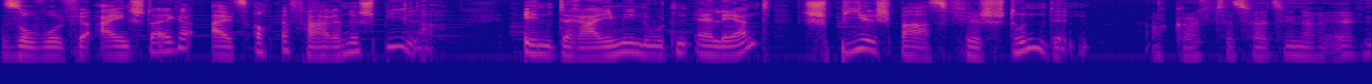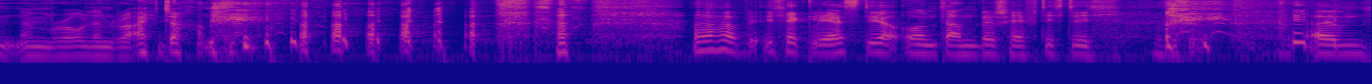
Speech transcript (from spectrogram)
sowohl für Einsteiger als auch erfahrene Spieler. In drei Minuten erlernt, Spielspaß für Stunden. Oh Gott, das hört sich nach irgendeinem Roll Ride an. Ich erkläre es dir und dann beschäftig dich. ähm,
